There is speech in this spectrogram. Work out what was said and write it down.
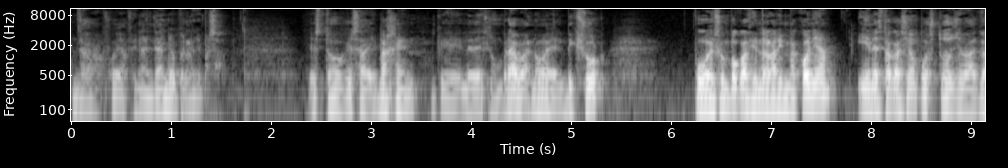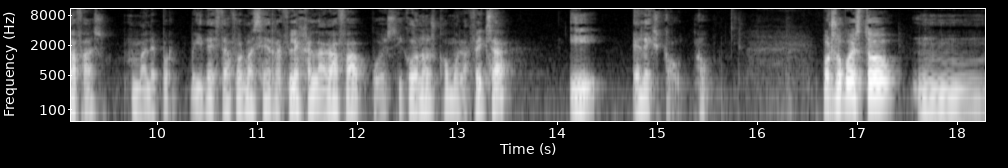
Ya fue a final de año, pero el año pasado. Esto, esa imagen que le deslumbraba, ¿no? El Big Sur, pues un poco haciendo la misma coña. Y en esta ocasión, pues todos llevan gafas, ¿vale? Y de esta forma se refleja en la gafa, pues iconos como la fecha y el Xcode, ¿no? Por supuesto, mmm,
